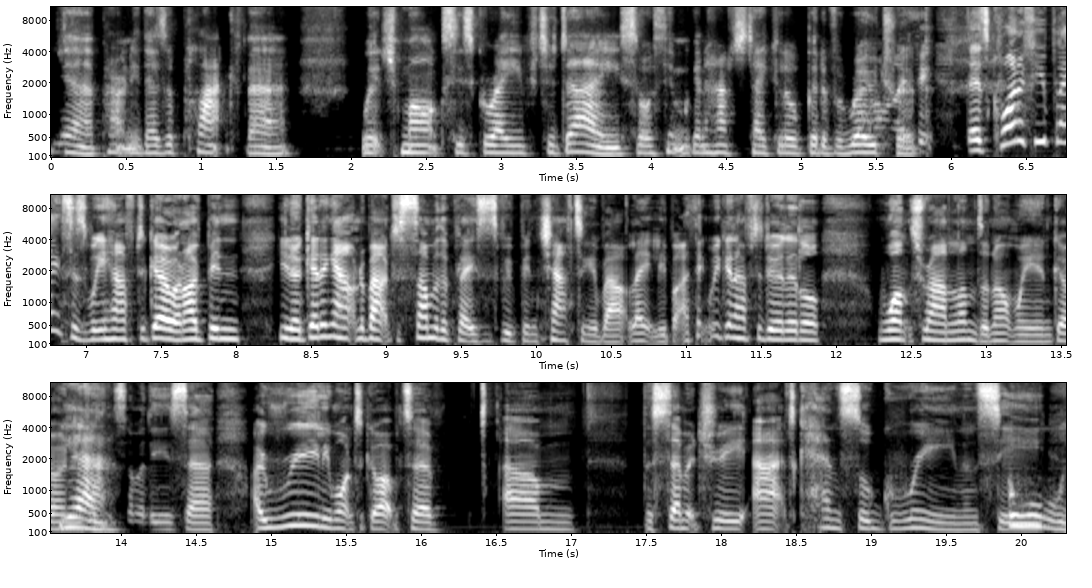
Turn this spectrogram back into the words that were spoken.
Oh. Yeah, apparently there's a plaque there which marks his grave today. So I think we're going to have to take a little bit of a road I trip. there's quite a few places we have to go, and I've been, you know, getting out and about to some of the places we've been chatting about lately. But I think we're going to have to do a little once around London, aren't we? And go and Yeah. some of these. Uh, I really want to go up to um, the cemetery at Kensal Green and see Oh,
